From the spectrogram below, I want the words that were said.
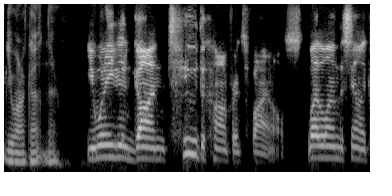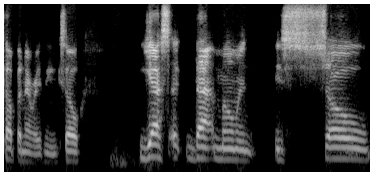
You want to get in there? you wouldn't even gone to the conference finals, let alone the Stanley Cup and everything. So, yes, uh, that moment is so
